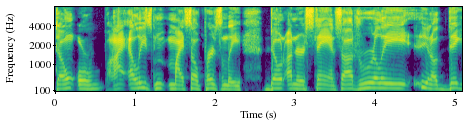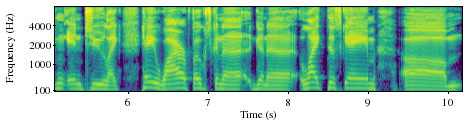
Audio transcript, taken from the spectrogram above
don't, or I at least myself personally don't understand. So I was really, you know, digging into like, hey, why are folks gonna gonna like this game? Um,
